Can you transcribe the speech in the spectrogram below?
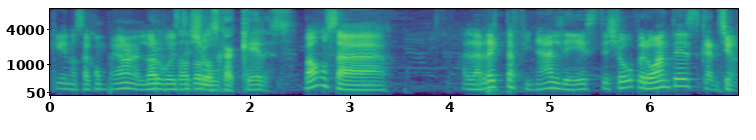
que nos acompañaron a lo largo de este Todos show. los hackers. Vamos a, a la recta final de este show, pero antes, canción.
